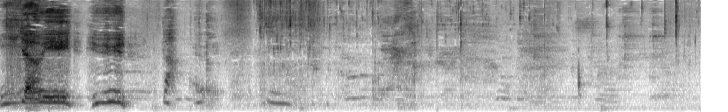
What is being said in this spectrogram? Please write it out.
Yummy! This is yummy. So, yeah. I'm gonna go la di la di da. La di da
